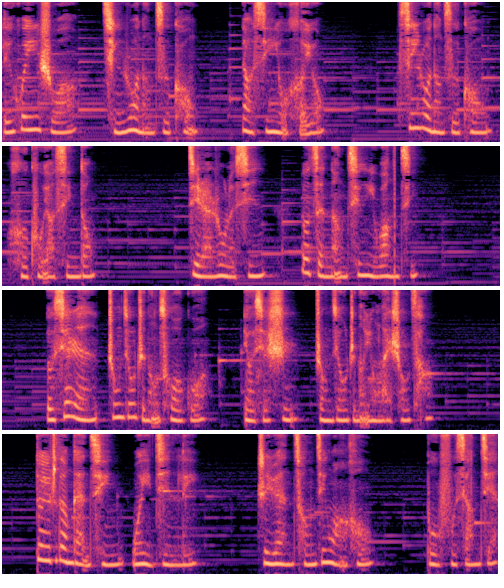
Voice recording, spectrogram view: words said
林徽因说：“情若能自控，要心有何用？心若能自控，何苦要心动？既然入了心，又怎能轻易忘记？”有些人终究只能错过，有些事终究只能用来收藏。对于这段感情，我已尽力，只愿从今往后，不负相见。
